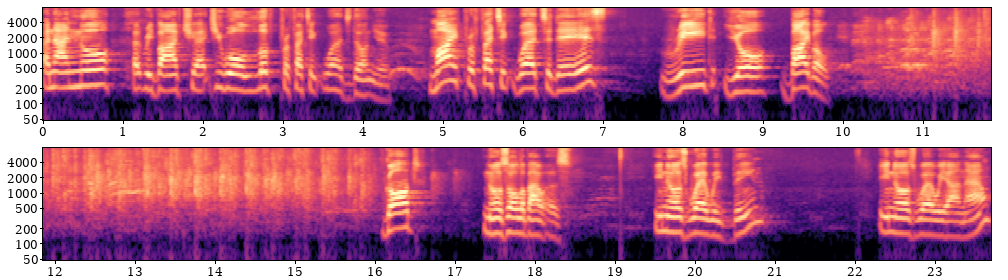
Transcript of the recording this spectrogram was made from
And I know at Revive Church you all love prophetic words, don't you? My prophetic word today is read your Bible. God knows all about us. He knows where we've been. He knows where we are now.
